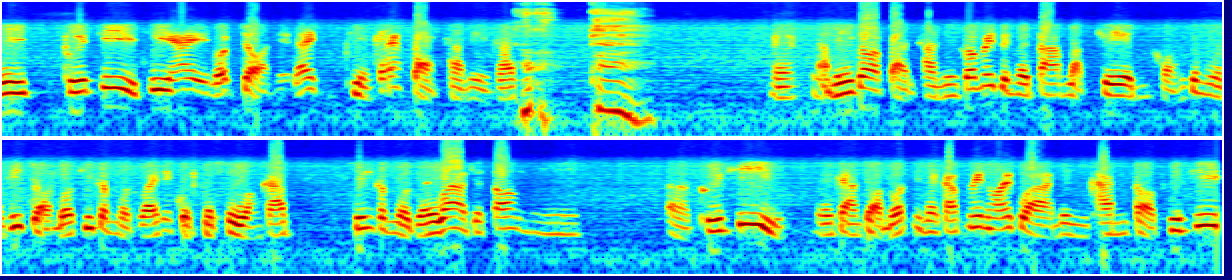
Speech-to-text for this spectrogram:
มีพื้นที่ที่ให้รถจอดเนี่ยได้เพียงแค่แปดคันเองครับอ๋อค่ะ นะอันนี้ก็แปดคันนี้ก็ไม่เป็นไปตามหลักเกณฑ์ของจำนวนที่จอดรถที่กำหนดไว้ในกฎกระทรวงครับ ซึ่งกำหนดไว้ว่าจะต้องมีเอ่อพื้นที่ในการจอดรถนี่นะครับ ไม่น้อยกว่าหนึ่งคันต่อพื้นที่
